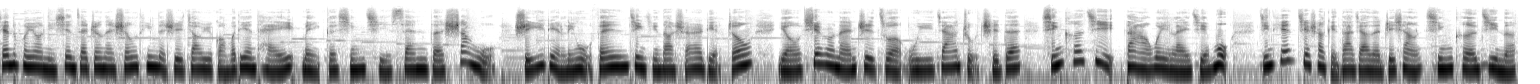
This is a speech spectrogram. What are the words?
亲爱的朋友，你现在正在收听的是教育广播电台，每个星期三的上午十一点零五分进行到十二点钟，由谢若楠制作、吴瑜佳主持的新科技大未来节目。今天介绍给大家的这项新科技呢，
